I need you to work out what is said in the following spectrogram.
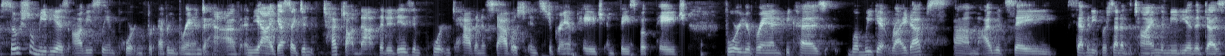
social media is obviously important for every brand to have. And yeah, I guess I didn't touch on that, that it is important to have an established Instagram page and Facebook page for your brand because when we get write ups, um, I would say 70% of the time, the media that does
